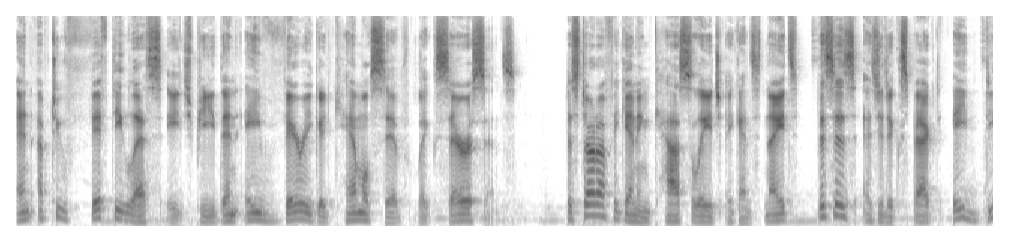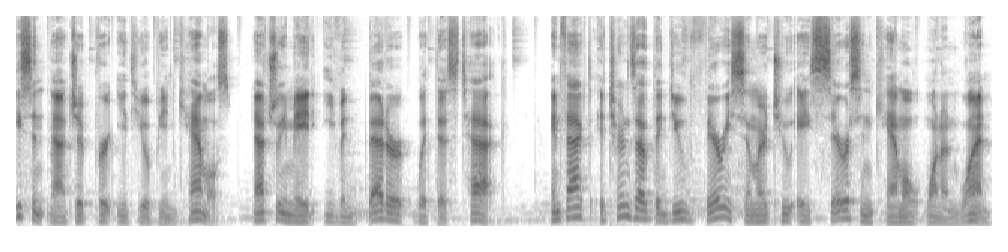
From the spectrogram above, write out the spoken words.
and up to 50 less HP than a very good camel civ like Saracens. To start off again in Castle Age against Knights, this is, as you'd expect, a decent matchup for Ethiopian camels, naturally made even better with this tech. In fact, it turns out they do very similar to a Saracen camel one-on-one, -on -one,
